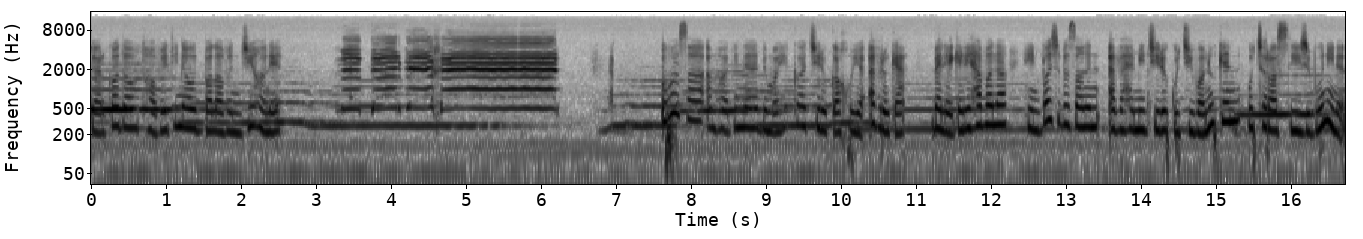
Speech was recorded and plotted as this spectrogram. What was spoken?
جرگادا و تاویتینا و بلاون جیهانه مبدر بخیر اوهسا ام هاتین دماهیکا چیروکا خویا افروکا بله گری حوالا هین باش بزانن او همی چیروکو جیوانوکن و چراسلی جبونینن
